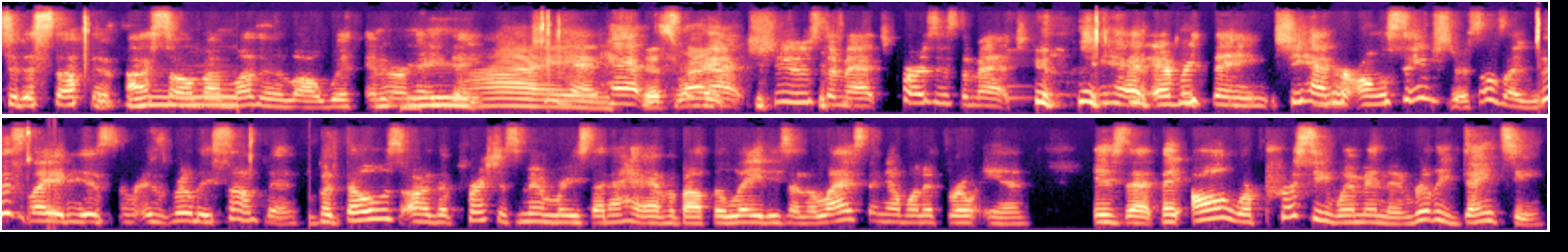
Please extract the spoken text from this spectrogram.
to the stuff that I saw my mm-hmm. mother-in-law with in her heyday. Right. She had hats That's to right. match, shoes to match, purses to match. She had everything. She had her own seamstress. I was like, this lady is, is really something. But those are the precious memories that I have about the ladies. And the last thing I want to throw in is that they all were prissy women and really dainty.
